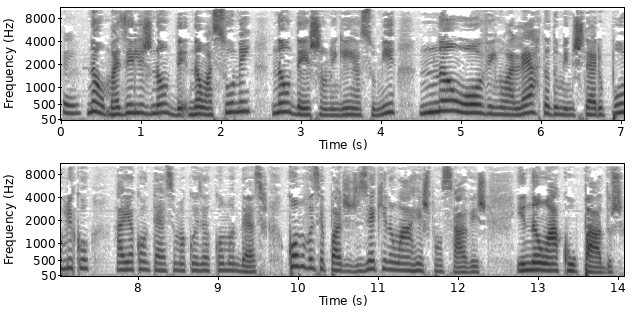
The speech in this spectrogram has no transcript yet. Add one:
Sim. Não, mas eles não, de, não assumem, não deixam ninguém assumir, não ouvem o alerta do Ministério Público, aí acontece uma coisa como dessas. Como você pode dizer que não há responsáveis e não há culpados?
